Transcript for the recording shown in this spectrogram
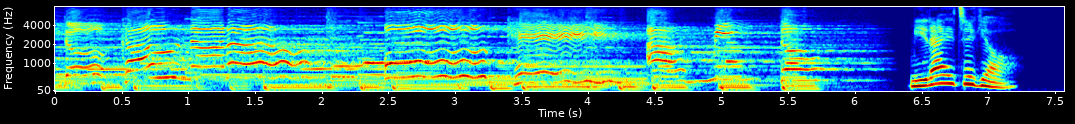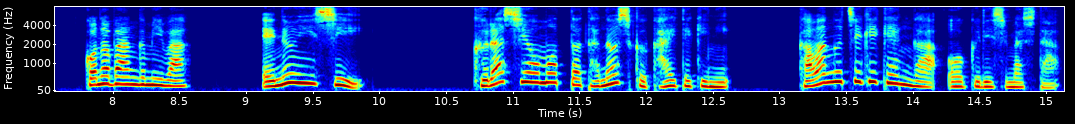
未来授業。この番組は NEC 暮らしをもっと楽しく快適に川口技研がお送りしました。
